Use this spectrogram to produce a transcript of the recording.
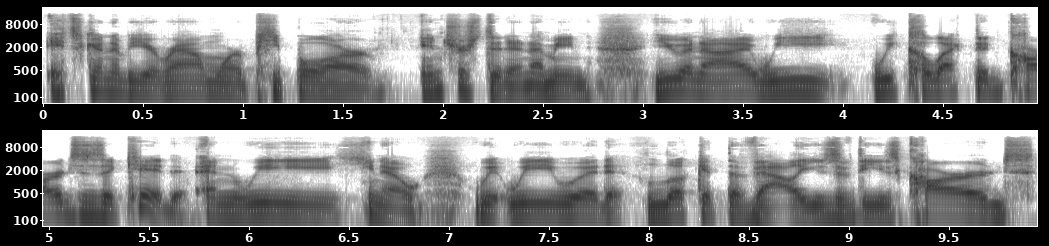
it's going to be around where people are interested in. I mean, you and I, we we collected cards as a kid, and we, you know, we, we would look at the values of these cards.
